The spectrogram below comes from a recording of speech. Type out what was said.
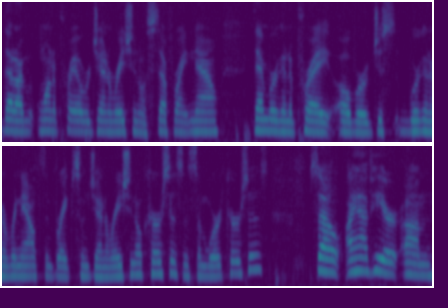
that I want to pray over generational stuff right now. Then we're going to pray over just, we're going to renounce and break some generational curses and some word curses. So I have here, um,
